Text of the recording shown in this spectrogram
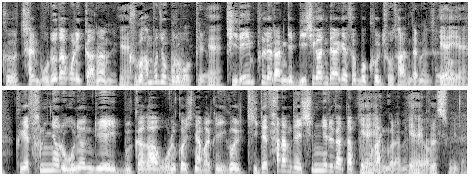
그 잘 모르다 보니까는 예. 그거 한 번 좀 물어볼게요. 예. 기대 인플레라는 게 미시간 대학에서 뭐 그걸 조사한다면서요. 예, 예. 그게 3년 5년 뒤에 물가가 오를 것이냐 말까 이걸 기대 사람들의 심리를 갖다 분석하는 예, 거라면서요. 예, 그렇습니다.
